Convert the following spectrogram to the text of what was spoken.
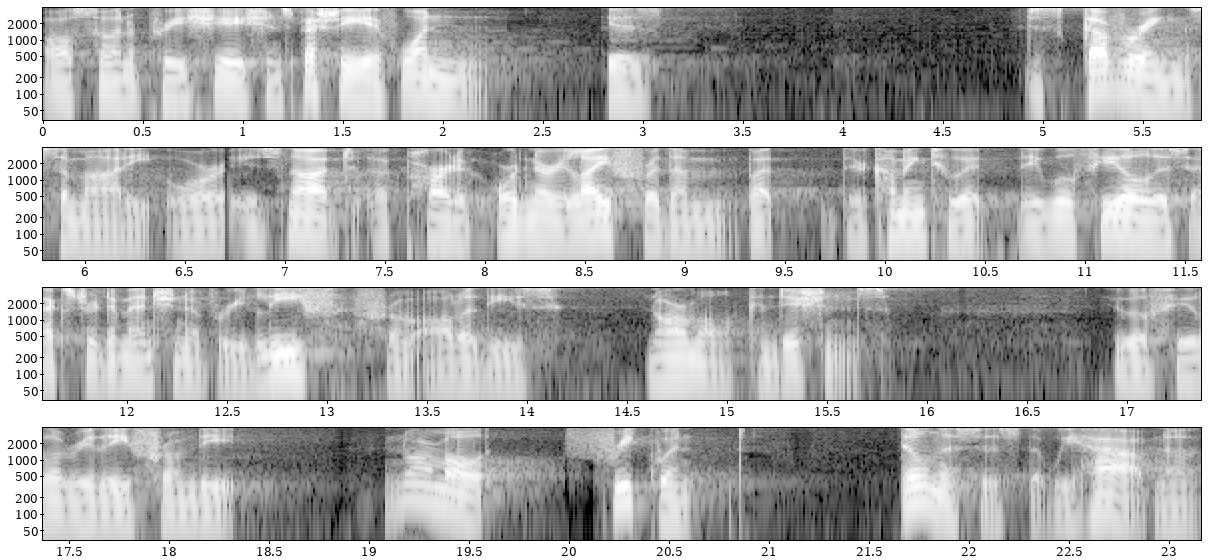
also an appreciation, especially if one is discovering samadhi or it's not a part of ordinary life for them, but they're coming to it, they will feel this extra dimension of relief from all of these normal conditions. They will feel a relief from the normal, frequent illnesses that we have. Now,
